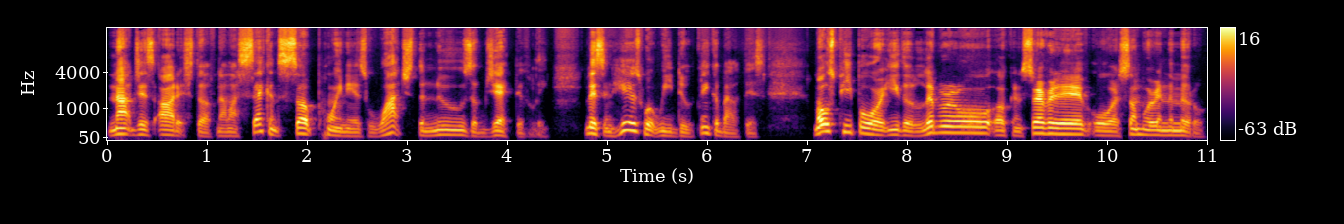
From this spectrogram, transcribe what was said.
not just audit stuff. Now, my second sub point is watch the news objectively. Listen, here's what we do. Think about this. Most people are either liberal or conservative or somewhere in the middle.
